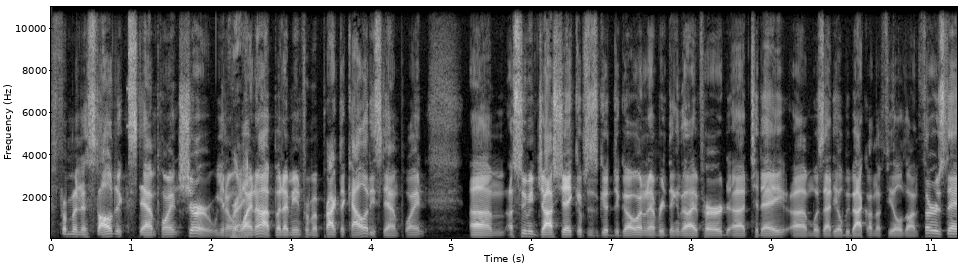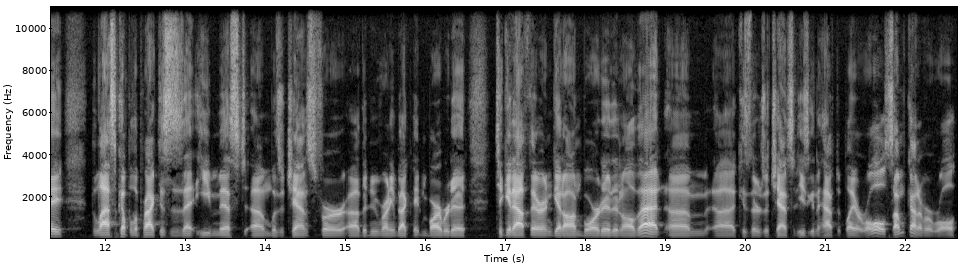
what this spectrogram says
from a nostalgic standpoint, sure, you know, Right. why not? But I mean, from a practicality standpoint, um, assuming Josh Jacobs is good to go, and everything that I've heard uh, today um, was that he'll be back on the field on Thursday. The last couple of practices that he missed um, was a chance for uh, the new running back Peyton Barber to to get out there and get onboarded and all that, because there's a chance that he's going to have to play a role, some kind of a role,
